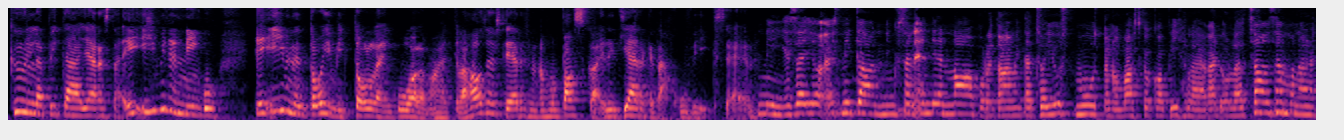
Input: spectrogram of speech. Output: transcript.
kyllä pitää järjestää. Ei ihminen, niin kuin, ei ihminen toimi tolleen kuoleman hetkellä. Hautajaisten järjestäminen on paskaa, ei niitä järketä huvikseen. Niin, ja se ei ole edes mikään niin sen entinen naapuri tai mitä, että se on just muuttunut vasta koko Pihlajakadulla. Että se on semmoinen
